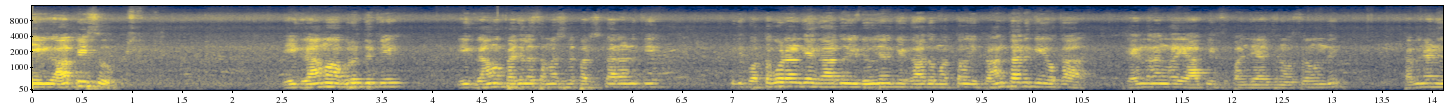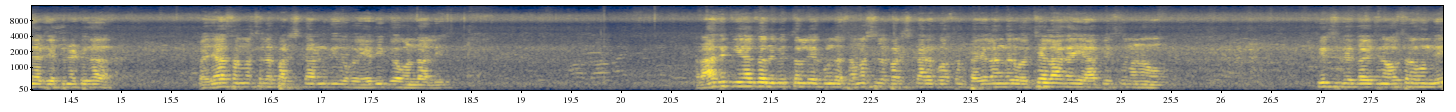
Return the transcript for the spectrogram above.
ఈ ఆఫీసు ఈ గ్రామ అభివృద్ధికి ఈ గ్రామ ప్రజల సమస్యల పరిష్కారానికి ఇది కొత్తగూడడానికే కాదు ఈ డివిజన్కే కాదు మొత్తం ఈ ప్రాంతానికి ఒక కేంద్రంగా ఈ ఆఫీస్ పనిచేయాల్సిన అవసరం ఉంది. తమిళనాడు గారు చెప్పినట్టుగా ప్రజా సమస్యల పరిష్కారానికి ఒక వేదికగా ఉండాలి. రాజకీయాలతో నిమిత్తం లేకుండా సమస్యల పరిష్కారం కోసం ప్రజలందరూ వచ్చేలాగా ఈ ఆఫీసు మనం తీర్చిదిద్దాల్సిన అవసరం ఉంది.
